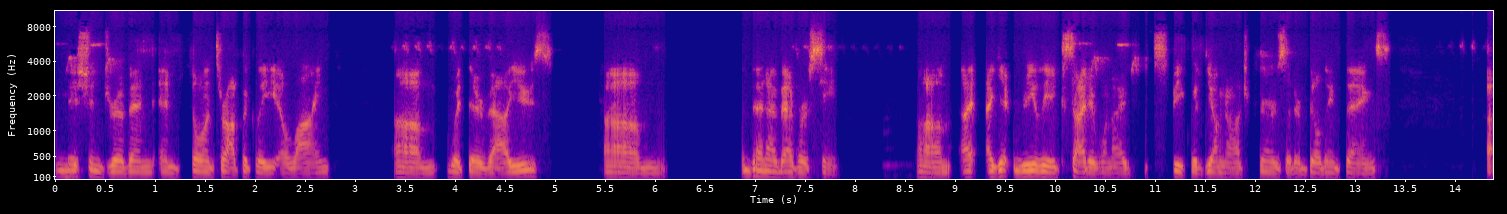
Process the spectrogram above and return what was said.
mission driven and philanthropically aligned um, with their values um, than I've ever seen. Um, I, I, get really excited when I speak with young entrepreneurs that are building things uh,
